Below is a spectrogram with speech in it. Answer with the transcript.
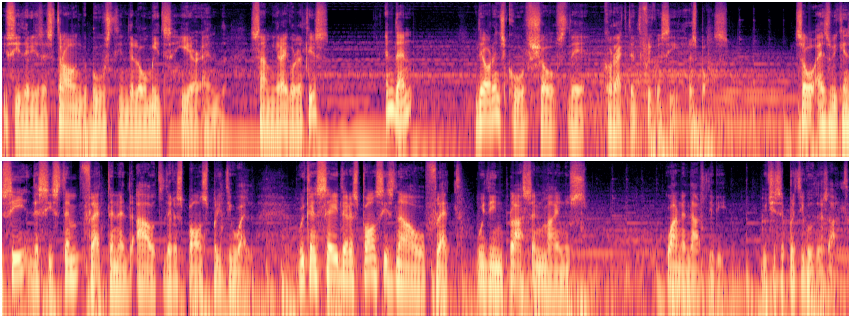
You see there is a strong boost in the low mids here and some irregularities. And then the orange curve shows the corrected frequency response. So as we can see, the system flattened out the response pretty well. We can say the response is now flat within plus and minus 1.5 dB, which is a pretty good result.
